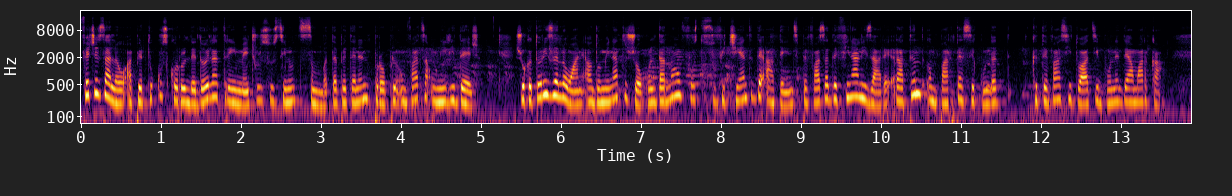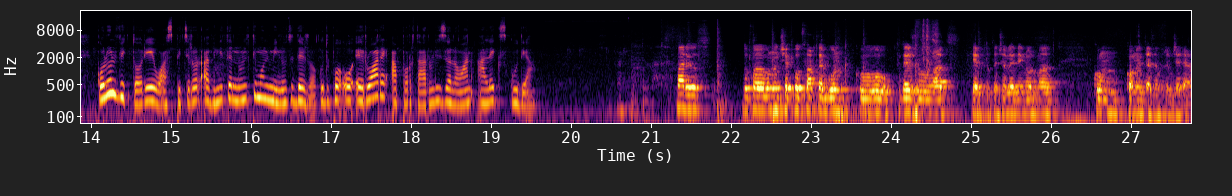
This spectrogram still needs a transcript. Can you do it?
FC Zalău a pierdut cu scorul de 2 la 3 meciul susținut sâmbătă pe teren propriu în fața Unirii Dej. Jucătorii zălăuani au dominat jocul, dar nu au fost suficient de atenți pe faza de finalizare, ratând în partea secundă câteva situații bune de a marca. Golul victoriei oaspeților a venit în ultimul minut de joc după o eroare a portarului zălăuan Alex Gudea. Marius, după un început foarte bun cu Deju, ați pierdut în cele din urmă. Cum comentează înfrângerea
